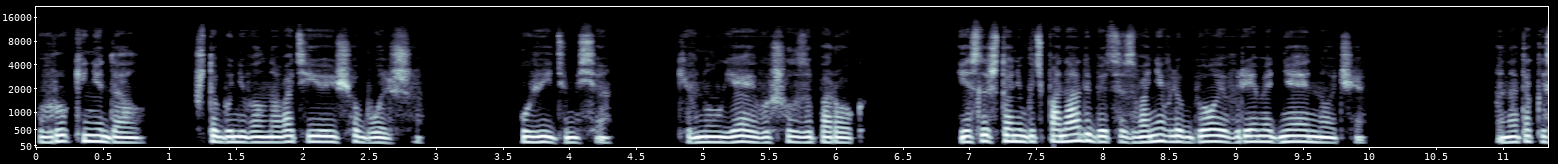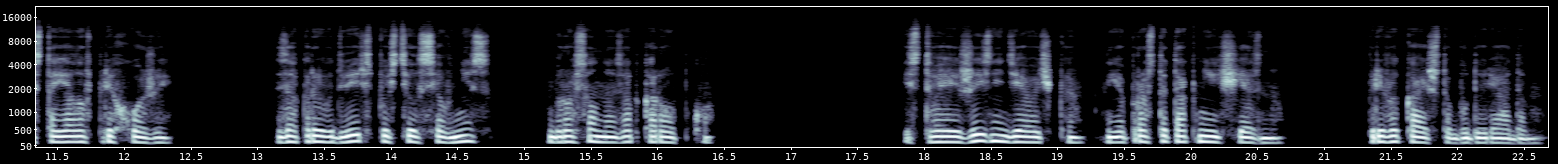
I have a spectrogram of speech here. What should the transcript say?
в руки не дал, чтобы не волновать ее еще больше. «Увидимся», — кивнул я и вышел за порог. «Если что-нибудь понадобится, звони в любое время дня и ночи». Она так и стояла в прихожей. Закрыв дверь, спустился вниз, бросил назад коробку. «Из твоей жизни, девочка, я просто так не исчезну. Привыкай, что буду рядом».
